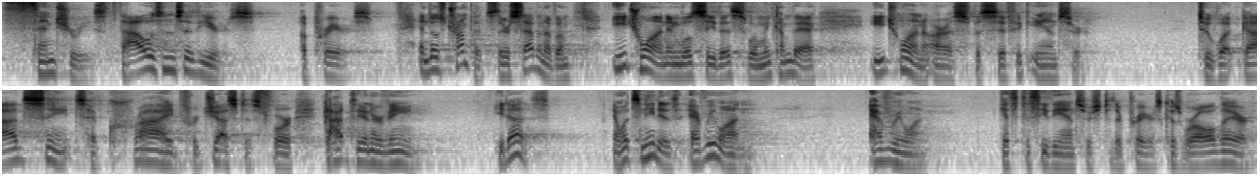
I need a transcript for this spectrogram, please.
centuries, thousands of years of prayers. And those trumpets, there's seven of them, each one, and we'll see this when we come back, each one are a specific answer to what God's saints have cried for justice, for God to intervene. He does. And what's neat is everyone everyone gets to see the answers to their prayers because we're all there.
